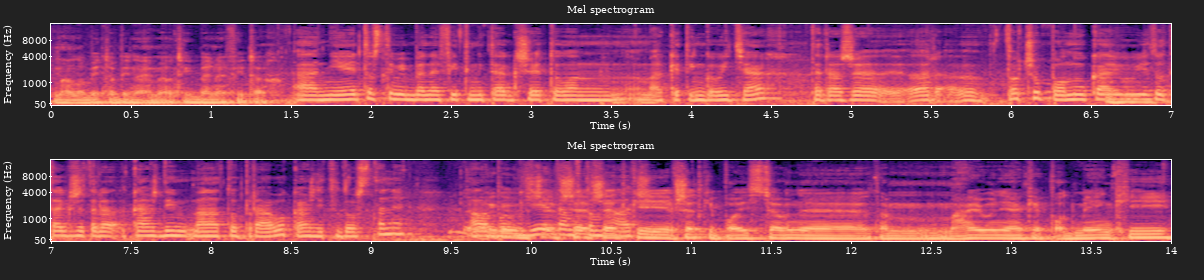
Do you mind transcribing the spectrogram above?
malo by to byť najmä o tých benefitoch. A nie je to s tými benefitmi tak, že je to len marketingový ťah? Teda, že to, čo ponúkajú, mm. je to tak, že teda každý má na to právo, každý to dostane? Alebo kde je tam všetky, všetky poisťovne tam majú nejaké podmienky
